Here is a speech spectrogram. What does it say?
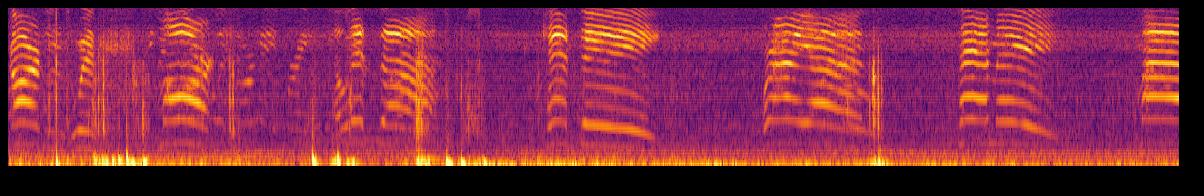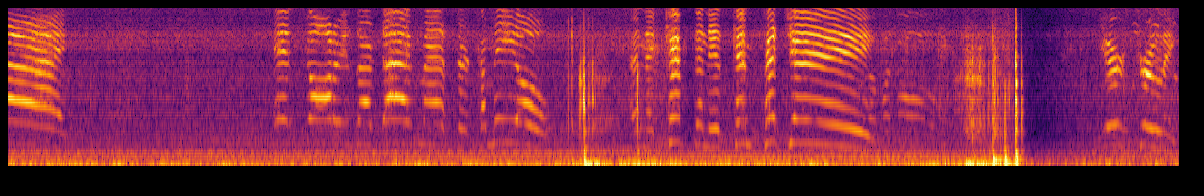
Gardens with Mark, Alyssa, Kathy, Brian, Tammy, Mike. His daughter is our dive master, Camille. And the captain is Campeche. Yours truly.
